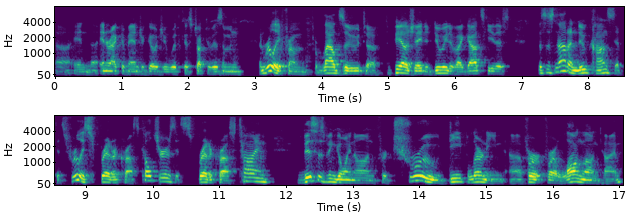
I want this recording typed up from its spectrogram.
uh, in interactive andragogy with constructivism, and and really from from Lao Tzu to, to Piaget to Dewey to Vygotsky. This this is not a new concept. It's really spread across cultures. It's spread across time this has been going on for true deep learning uh, for, for a long, long time.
